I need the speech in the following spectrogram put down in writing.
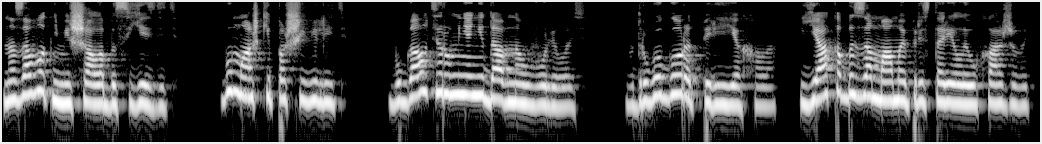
на завод не мешало бы съездить, бумажки пошевелить. Бухгалтер у меня недавно уволилась. В другой город переехала. Якобы за мамой престарелой ухаживать.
